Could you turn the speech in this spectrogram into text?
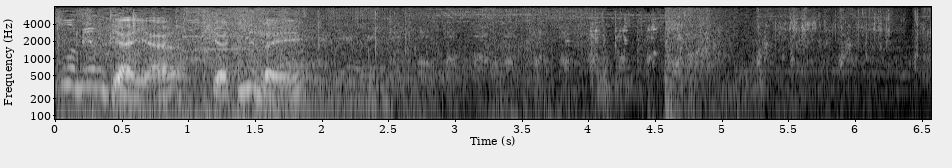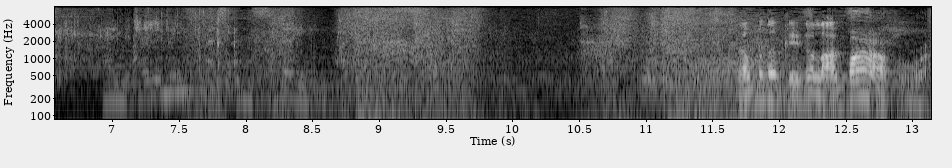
致命点燃，撇地雷。能不能给个蓝 buff 啊？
